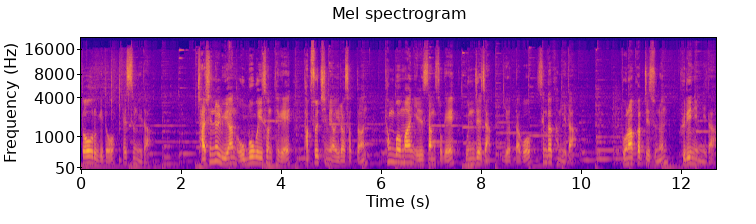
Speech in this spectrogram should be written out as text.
떠오르기도 했습니다. 자신을 위한 오복의 선택에 박수치며 일어섰던 평범한 일상 속의 문제작이었다고 생각합니다. 돈 아깝 지수는 그린입니다.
